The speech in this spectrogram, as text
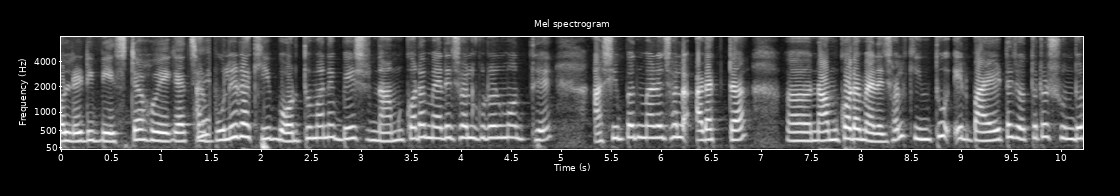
অলরেডি বেসটা হয়ে গেছে। বলে রাখি বর্ধমানে বেশ নামকরা ম্যারেজ হলগুলোর মধ্যে আশীর্বাদ ম্যারেজ হল আর একটা নামকরা ম্যারেজ হল কিন্তু এর বাইরেটা যতটা সুন্দর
